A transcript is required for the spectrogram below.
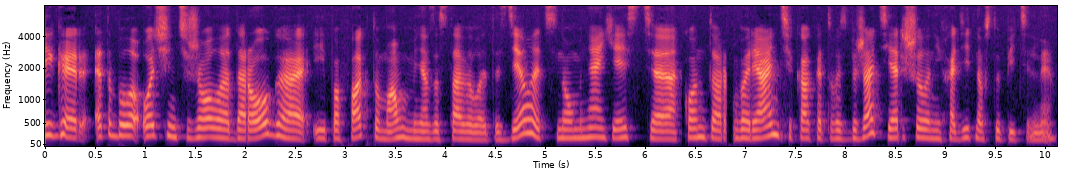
Игорь, это была очень тяжелая дорога, и по факту мама меня заставила это сделать, но у меня есть э, контур варианте, как этого избежать, я решила не ходить на вступительные.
